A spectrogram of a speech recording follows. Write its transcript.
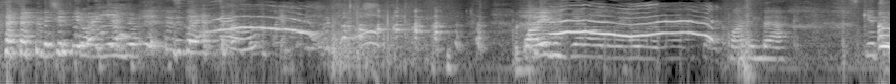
She's going into Why even get all the way over there? just climb back? Let's get to the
